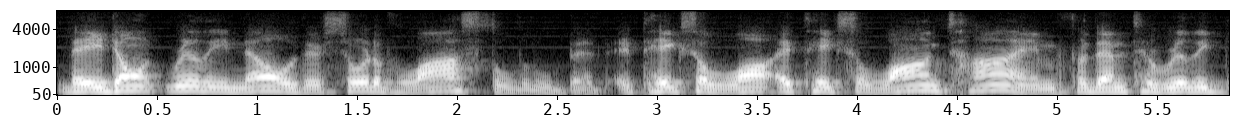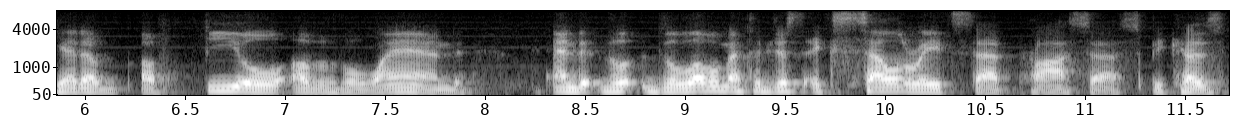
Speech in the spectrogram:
they don't really know. They're sort of lost a little bit. It takes a long, it takes a long time for them to really get a, a feel of the land. And the, the level method just accelerates that process because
